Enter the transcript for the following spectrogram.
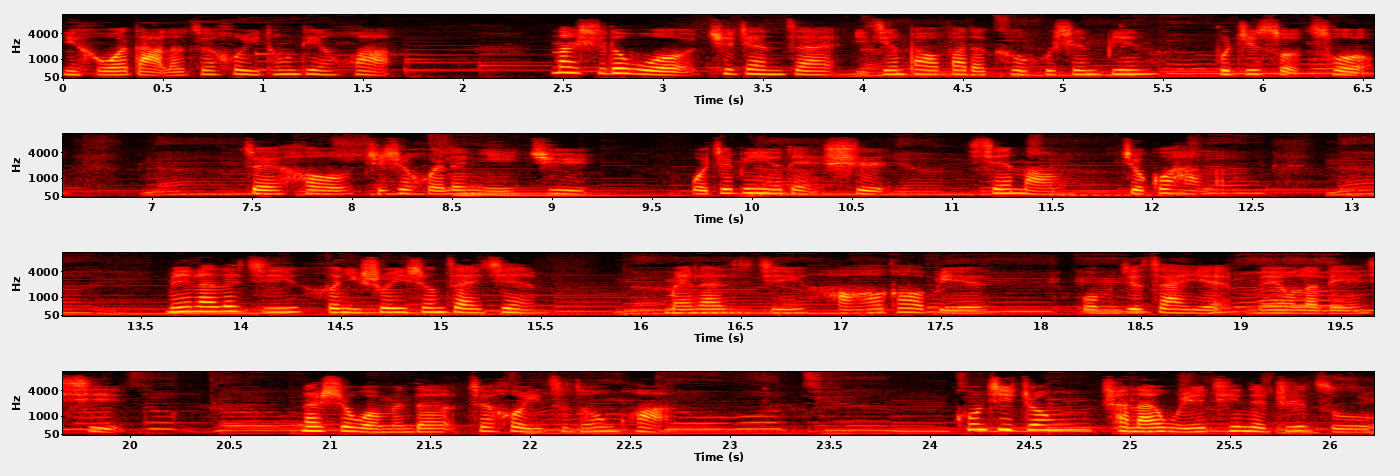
你和我打了最后一通电话。那时的我却站在已经爆发的客户身边，不知所措。最后只是回了你一句：“我这边有点事，先忙就挂了。”没来得及和你说一声再见，没来得及好好告别，我们就再也没有了联系。那是我们的最后一次通话。空气中传来五月天的《知足》，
